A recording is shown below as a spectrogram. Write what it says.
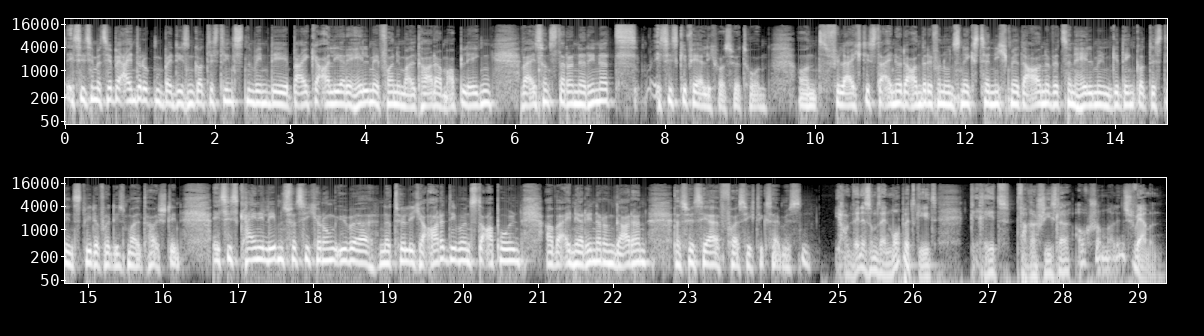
Es ist immer sehr beeindruckend bei diesen Gottesdiensten, wenn die Biker alle ihre Helme vorne im Altarraum ablegen, weil es uns daran erinnert, es ist gefährlich, was wir tun. Und vielleicht ist der eine oder andere von uns nächstes Jahr nicht mehr da und er wird sein Helm im Gedenkgottesdienst wieder vor diesem Altar stehen. Es ist keine Lebensversicherung über natürliche Art, die wir uns da abholen, aber eine Erinnerung daran, dass wir sehr vorsichtig sein müssen. Ja, und wenn es um sein Moped geht, gerät Pfarrer Schießler auch schon mal ins Schwärmen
